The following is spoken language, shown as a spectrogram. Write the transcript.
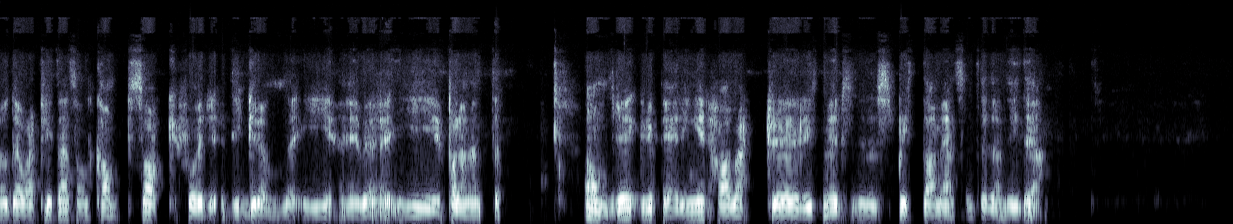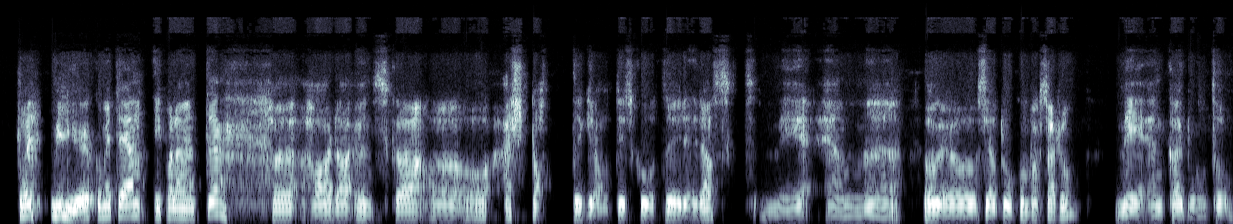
og Det har vært litt av en sånn kampsak for de grønne i, i parlamentet. Andre grupperinger har vært uh, litt mer splitta med hensyn til denne ideen. For miljøkomiteen i parlamentet har da ønska å erstatte gratiskvoter raskt med en CO2-kompensasjon med en karbontoll.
